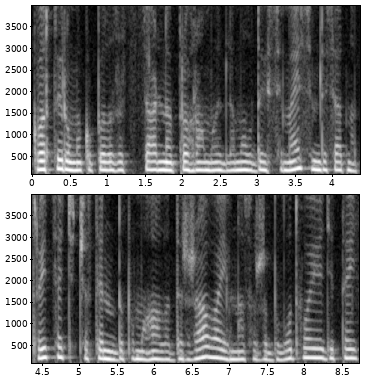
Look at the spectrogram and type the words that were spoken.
Квартиру ми купили за соціальною програмою для молодих сімей 70 на 30. Частину допомагала держава, і в нас вже було двоє дітей.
